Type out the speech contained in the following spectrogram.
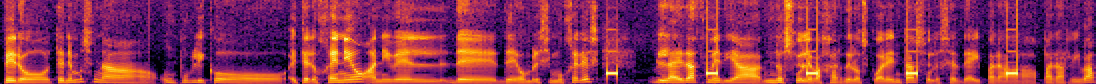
pero tenemos una, un público heterogéneo a nivel de, de hombres y mujeres. La edad media no suele bajar de los 40, suele ser de ahí para, para arriba.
